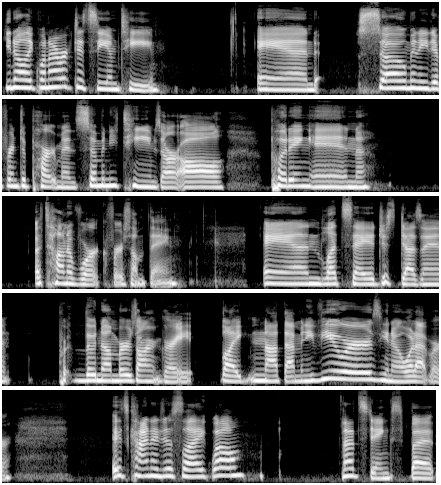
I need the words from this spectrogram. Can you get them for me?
you know, like when I worked at CMT and so many different departments, so many teams are all putting in a ton of work for something. And let's say it just doesn't, the numbers aren't great, like not that many viewers, you know, whatever. It's kind of just like, well, that stinks, but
